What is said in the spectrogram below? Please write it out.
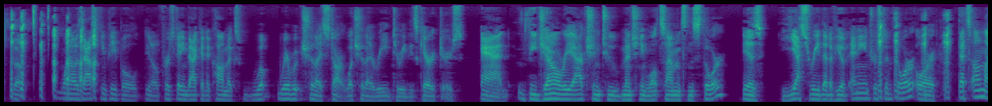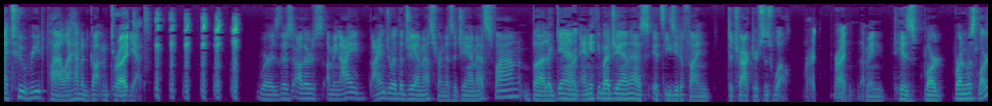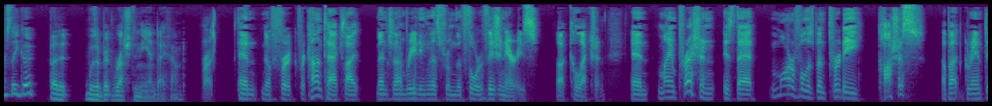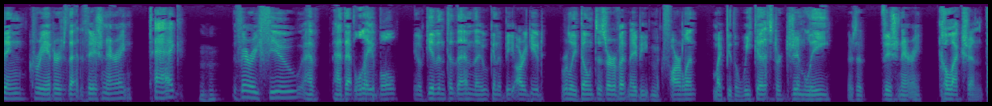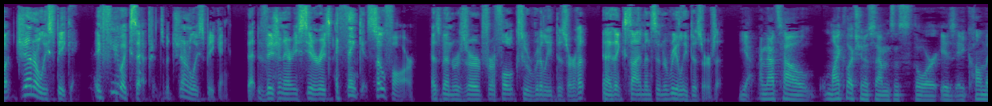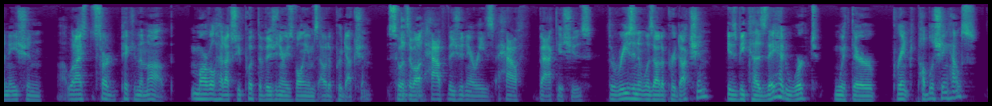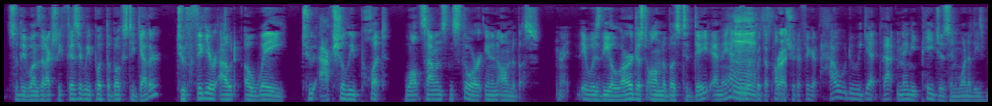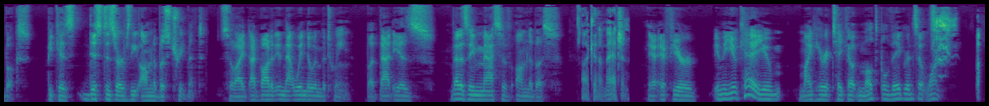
But when I was asking people, you know, first getting back into comics, what, where should I start? What should I read to read these characters? And the general reaction to mentioning Walt Simonson's Thor is, yes, read that if you have any interest in Thor, or that's on my to read pile. I haven't gotten to right. it yet. Whereas there's others. I mean, I I enjoyed the JMS run as a JMS fan, but again, right. anything by JMS, it's easy to find detractors as well. Right. Right. I mean, his large run was largely good, but it was a bit rushed in the end. I found. Right. And you know, for for context, I mentioned I'm reading this from the Thor Visionaries uh, collection, and my impression is that Marvel has been pretty cautious about granting creators that visionary tag. Mm-hmm very few have had that label, you know, given to them. Going to be argued really don't deserve it. Maybe McFarlane might be the weakest or Jim Lee. There's a visionary collection, but generally speaking, a few exceptions, but generally speaking, that visionary series, I think so far has been reserved for folks who really deserve it. And I think Simonson really deserves it. Yeah. And that's how my collection of Simonson's Thor is a combination. Uh, when I started picking them up, Marvel had actually put the Visionaries volumes out of production. So it's mm-hmm. about half Visionaries, half back issues. The reason it was out of production is because they had worked with their print publishing house, so the ones that actually physically put the books together, to figure out a way to actually put Walt Simonson's Thor in an omnibus. Right. It was the largest omnibus to date, and they had to work mm, with the publisher right. to figure out how do we get that many pages in one of these books because this deserves the omnibus treatment. So I, I bought it in that window in between. But that is that is a massive omnibus. I can imagine. Yeah, if you're in the UK, you might hear it take out multiple vagrants at once.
